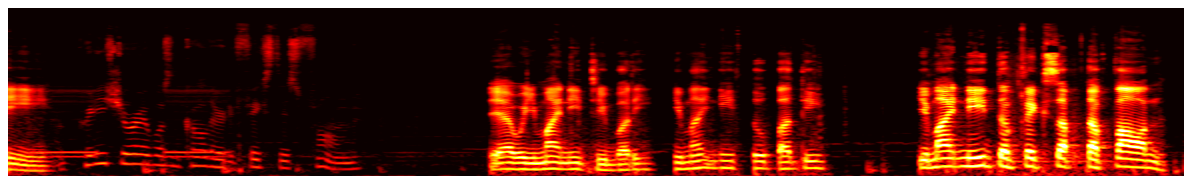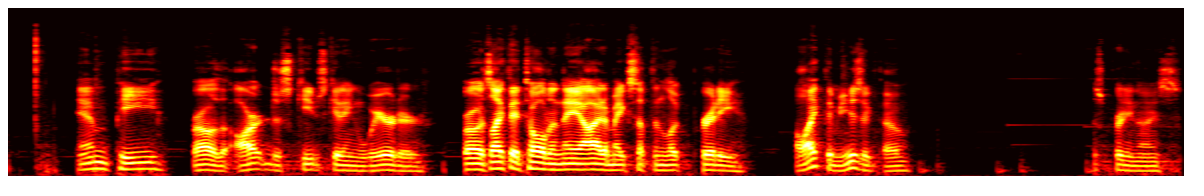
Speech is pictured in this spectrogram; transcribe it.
P. Pretty sure I wasn't called there to fix this phone. Yeah, well, you might need to, buddy. You might need to, buddy. You might need to fix up the phone. MP. Bro, the art just keeps getting weirder. Bro, it's like they told an AI to make something look pretty. I like the music, though. It's pretty nice.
